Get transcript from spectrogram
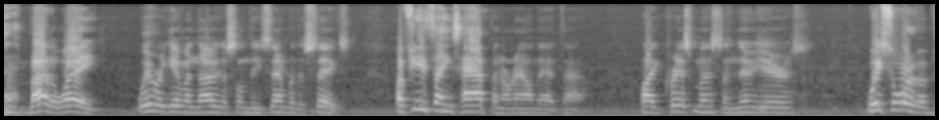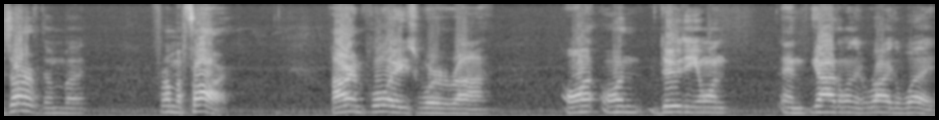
by the way, we were given notice on December the 6th. A few things happened around that time, like Christmas and New Year's. We sort of observed them, but from afar. Our employees were uh, on, on duty on and got on it right away.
